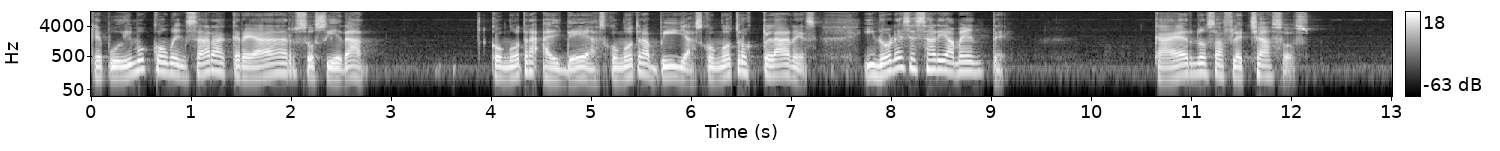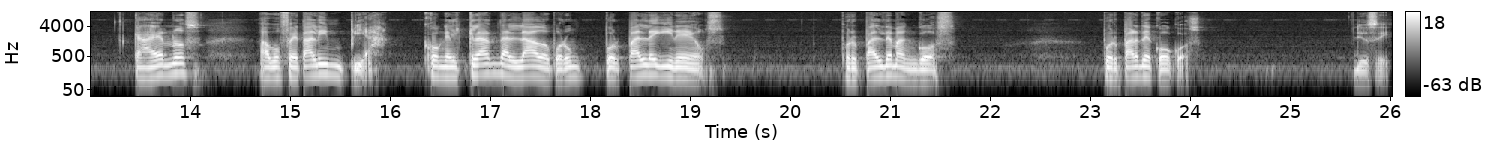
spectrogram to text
que pudimos comenzar a crear sociedad con otras aldeas, con otras villas, con otros clanes, y no necesariamente caernos a flechazos, caernos a bofeta limpia con el clan de al lado por un por par de guineos, por par de mangos, por par de cocos. You see.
